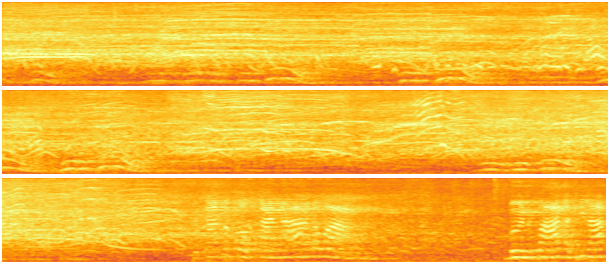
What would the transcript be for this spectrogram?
จัดให้ให้เขาแบคู่ดูคู่นี่ดูคู่นี่ดูคู่เป็นการประกบกันนะระหว่างหมื่นฟ้ากับที่รัก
